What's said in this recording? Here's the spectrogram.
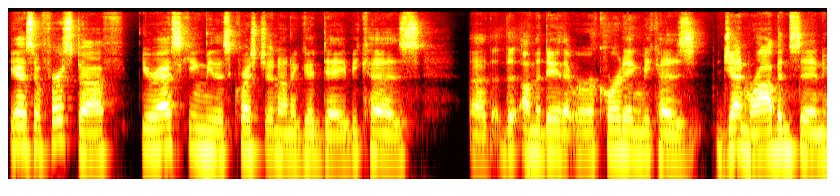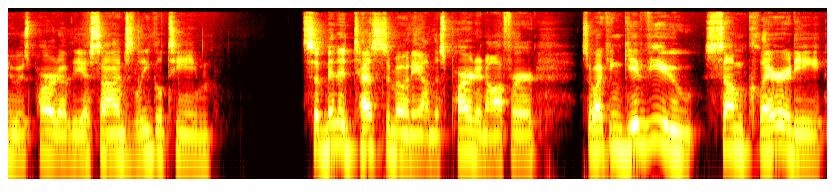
Yeah. So first off, you're asking me this question on a good day because. Uh, the, on the day that we're recording, because Jen Robinson, who is part of the Assange legal team, submitted testimony on this pardon offer. So I can give you some clarity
